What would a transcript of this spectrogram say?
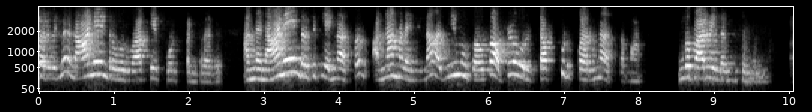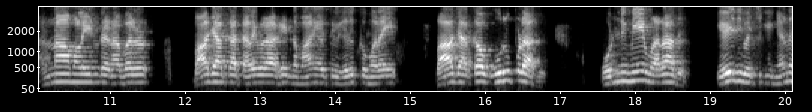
வருவேன்னு நானேன்ற ஒரு வார்த்தையை கோட் பண்றாரு. அந்த நானேன்றதுக்கு என்ன அர்த்தம்? அண்ணாமலை நின்னா அதிமுகவுக்கு அவ்வளவு ஒரு டஃப் கொடுப்பாருன்னு அர்த்தமா? உங்க பார்வையில இருந்து சொல்லுங்க அண்ணாமலை என்ற நபர் பாஜக தலைவராக இந்த மாநிலத்தில் இருக்கும் வரை பாஜக உருப்படாது. ஒண்ணுமே வராது. எழுதி வச்சுக்கிங்கன்னு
